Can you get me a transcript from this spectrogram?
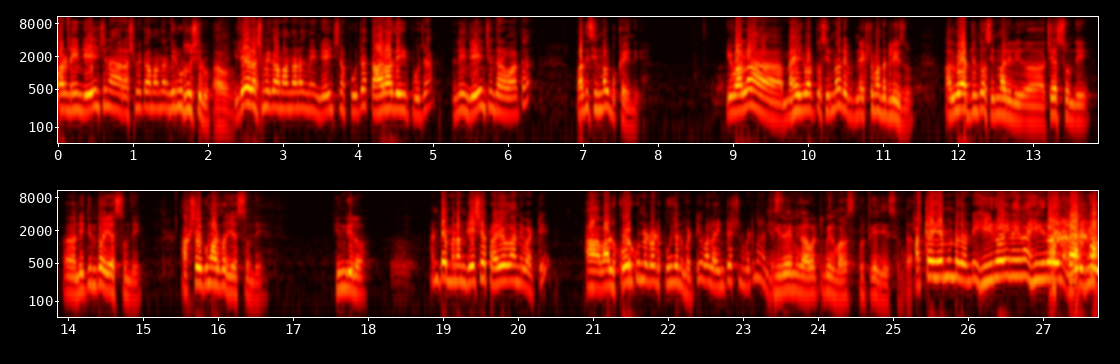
మరి నేను చేయించిన రష్మిక మందన మీరు కూడా చూసిరు. ఇదే రష్మిక మందనకు నేను చేయించిన పూజ తారాదేవి పూజ. నేను చేయించిన తర్వాత పది సినిమాలు బుక్ అయింది. ఇవాళ మహేష్ బాబుతో సినిమా రేపు నెక్స్ట్ మంత్ రిలీజు అల్లు అర్జున్తో సినిమా రిలీజ్ చేస్తుంది. నితిన్తో చేస్తుంది. అక్షయ్ కుమార్తో చేస్తుంది. హిందీలో. అంటే మనం చేసే ప్రయోగాన్ని బట్టి వాళ్ళు కోరుకున్నటువంటి పూజను బట్టి వాళ్ళ ఇంట్రెస్ట్ని బట్టి మనం హీరోయిన్ కాబట్టి మీరు మనస్ఫూర్తిగా చేస్తుంటారు. అట్లా ఏముండదండి. హీరోయిన్ అయినా హీరోయిన్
